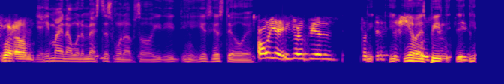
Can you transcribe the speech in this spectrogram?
But um, Yeah, he might not want to mess this one up, so he, he, he he'll, he'll away. oh yeah, he's gonna be in. His, but He- this he- just you know, his shows P- you he's,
